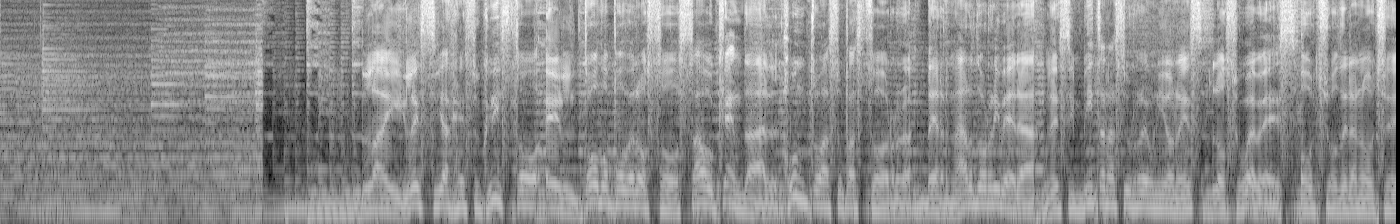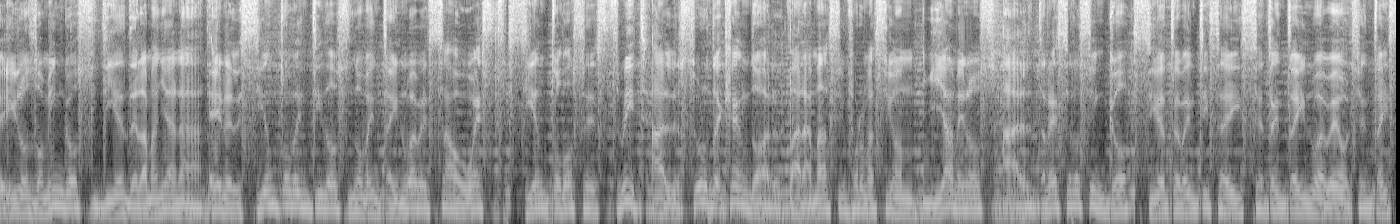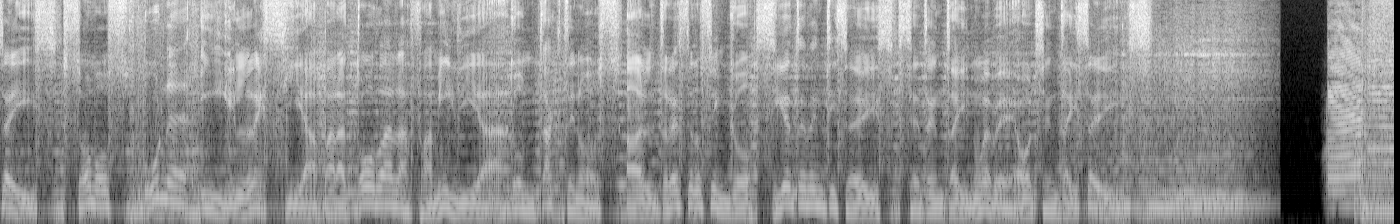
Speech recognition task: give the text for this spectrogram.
La Iglesia Jesucristo el Todopoderoso Sao Kendall, junto a su pastor Bernardo Rivera, les invitan a sus reuniones los jueves 8 de la noche y los domingos 10 de la mañana en el 12299 Southwest 112 Street al sur de Kendall. Para más información, llámenos al 305-726-7986. Somos una iglesia para toda la familia. Contacto Contáctenos al 305-726-7986.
